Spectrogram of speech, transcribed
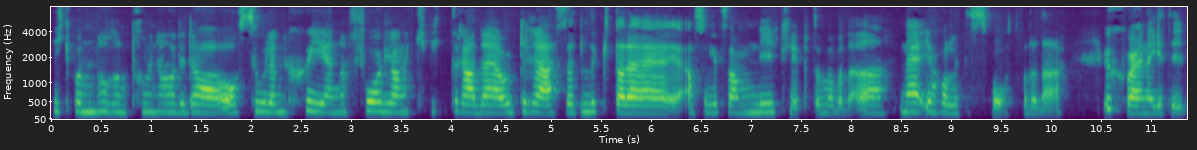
gick på en morgonpromenad idag och solen sken och fåglarna kvittrade och gräset luktade alltså liksom nyklippt och man bara äh, nej jag har lite svårt för det där. Usch vad jag är negativ.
